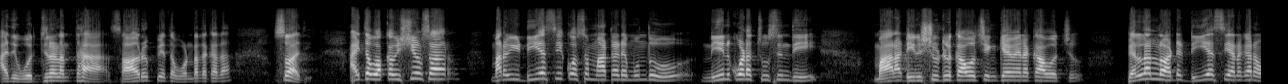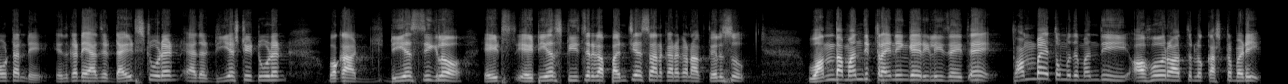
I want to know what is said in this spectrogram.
అది ఒరిజినల్ అంతా సారూప్యత ఉండదు కదా. సో అది. అయితే ఒక విషయం సార్ మనం ఈ డిఎస్సి కోసం మాట్లాడే ముందు నేను కూడా చూసింది మాలాంటి ఇన్స్టిట్యూట్లు కావచ్చు ఇంకేమైనా కావచ్చు. పిల్లల్లో అంటే డిఎస్సి అనగానే ఒకటండి ఎందుకంటే as a diet student as a DST student ఒక డిఎస్సిలో ఎయిట్ ఎయిట్ ఇయర్స్ టీచర్గా పనిచేశాను కనుక నాకు తెలుసు. వంద మంది ట్రైనింగే రిలీజ్ అయితే తొంభై తొమ్మిది మంది అహోరాత్రులు కష్టపడి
